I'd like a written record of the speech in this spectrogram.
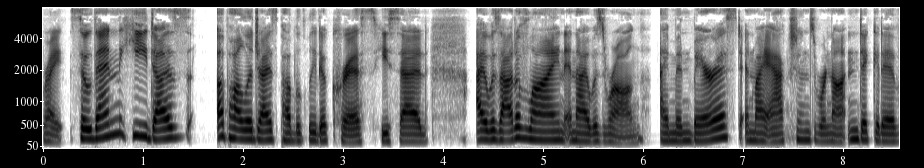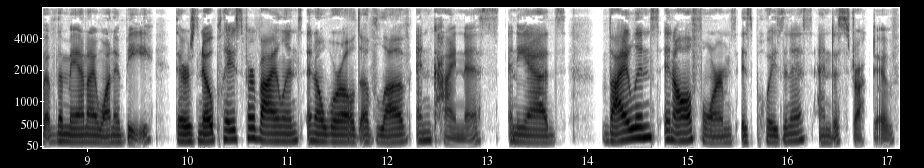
Right. So then he does apologize publicly to Chris. He said, I was out of line and I was wrong. I'm embarrassed and my actions were not indicative of the man I want to be. There's no place for violence in a world of love and kindness. And he adds, violence in all forms is poisonous and destructive.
